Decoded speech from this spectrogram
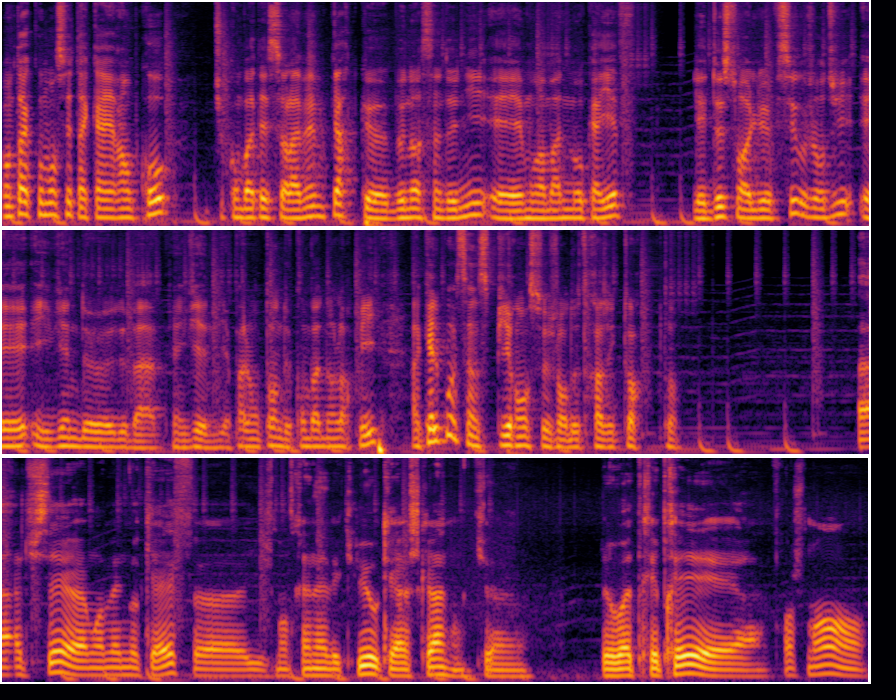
Quand tu as commencé ta carrière en pro, tu combattais sur la même carte que Benoît Saint-Denis et Mohamed Mokayev. Les deux sont à l'UFC aujourd'hui et, ils viennent de, de bah, ils viennent il n'y a pas longtemps de combattre dans leur pays. À quel point c'est inspirant ce genre de trajectoire pour toi? Ah, Tu sais, euh, Mohamed Mokaev, euh, je m'entraînais avec lui au KHK, donc euh, je le vois très près. Euh, franchement,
